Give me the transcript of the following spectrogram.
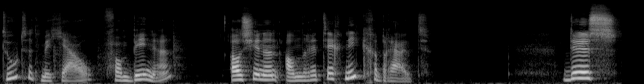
doet het met jou van binnen als je een andere techniek gebruikt? Dus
